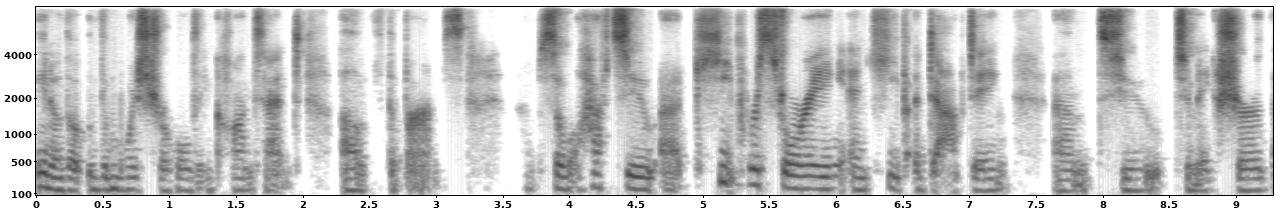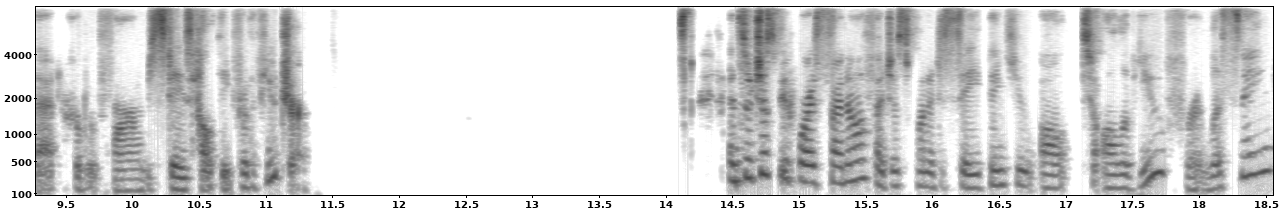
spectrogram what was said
you know the, the moisture holding content of the berms? Um, so we'll have to uh, keep restoring and keep adapting um, to to make sure that Herbert Farm stays healthy for the future. And so just before I sign off, I just wanted to say thank you all to all of you for listening.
